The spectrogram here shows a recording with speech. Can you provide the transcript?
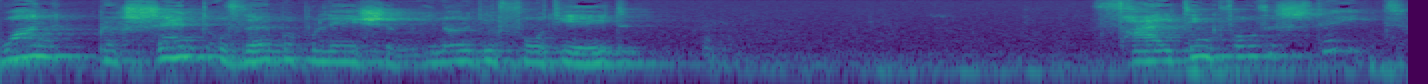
1% of their population in 1948 fighting for the state.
